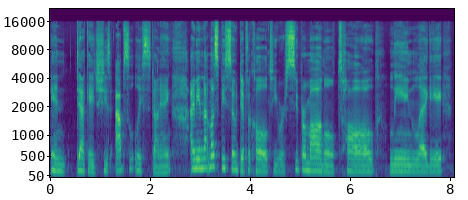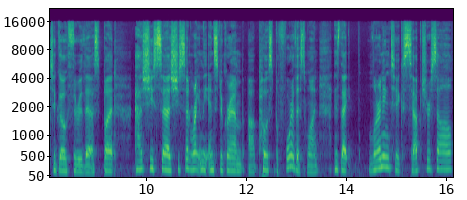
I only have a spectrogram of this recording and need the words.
in decades. She's absolutely stunning. I mean, that must be so difficult. You were supermodel, tall, lean, leggy, to go through this. But as she says, she said right in the Instagram uh, post before this one, is that learning to accept yourself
